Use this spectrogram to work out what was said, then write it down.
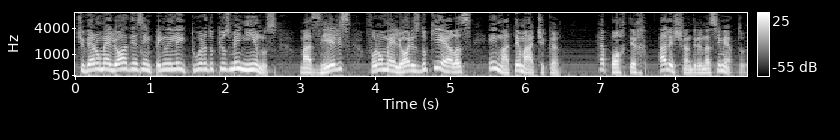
tiveram melhor desempenho em leitura do que os meninos, mas eles foram melhores do que elas em matemática. Repórter Alexandre Nascimento.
